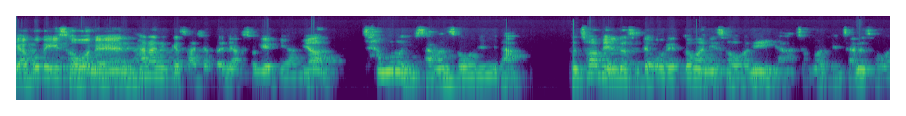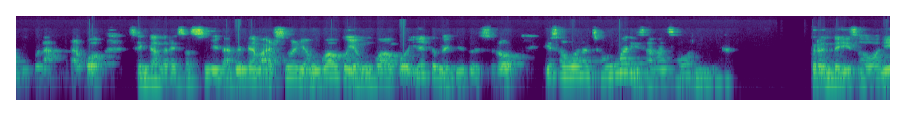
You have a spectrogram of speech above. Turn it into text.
야곱의 이 서원은 하나님께서 하셨던 약속에 비하면 참으로 이상한 서원입니다. 전 처음에 읽었을 때 오랫동안 이 서원이 야 정말 괜찮은 서원이구나 라고 생각을 했었습니다. 근데 말씀을 연구하고 연구하고 읽으면 읽을수록 이 서원은 정말 이상한 서원입니다. 그런데 이 서원이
